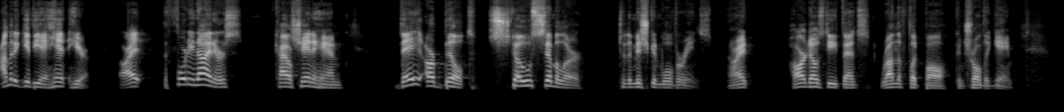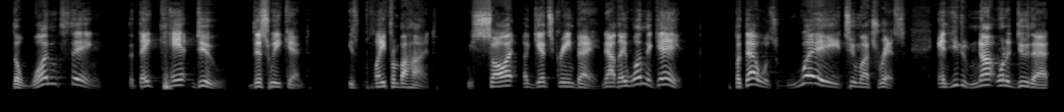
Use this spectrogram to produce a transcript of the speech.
I'm going to give you a hint here. All right. The 49ers, Kyle Shanahan, they are built so similar to the Michigan Wolverines. All right. Hard nosed defense, run the football, control the game. The one thing that they can't do this weekend is play from behind. We saw it against Green Bay. Now, they won the game, but that was way too much risk. And you do not want to do that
